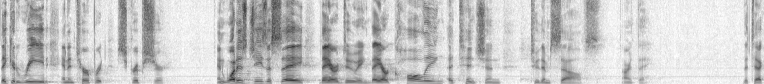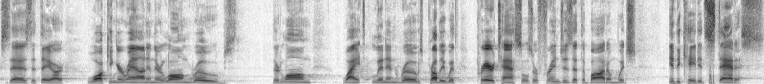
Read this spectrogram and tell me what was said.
They could read and interpret Scripture. And what does Jesus say they are doing? They are calling attention to themselves, aren't they? The text says that they are walking around in their long robes, their long white linen robes, probably with prayer tassels or fringes at the bottom, which indicated status.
